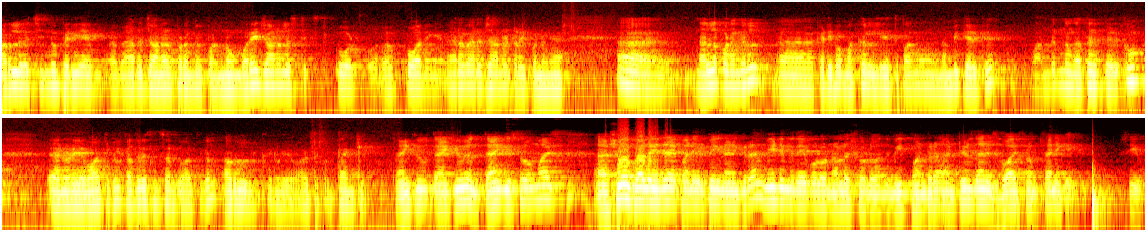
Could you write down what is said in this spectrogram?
அருள் வச்சு இன்னும் பெரிய வேறு ஜானர் படங்கள் பண்ணணும். ஒரே ஜானலிஸ்டிக் போகாதீங்க. வேறு வேறு ஜானர் ட்ரை பண்ணுங்கள் நல்ல படங்கள் கண்டிப்பாக மக்கள் ஏற்றுப்பாங்க நம்பிக்கை இருக்குது வந்திருந்தவங்க அத்தனை பேருக்கும் என்னுடைய வாழ்த்துக்கள். கதிரேசன் சாருக்கு வாழ்த்துக்கள். அருளுக்கு என்னுடைய வாழ்த்துக்கள். Thank you thank you thank you and thank you so much show பார்த்து என்ஜாய் பண்ணியிருப்பீங்கன்னு நினைக்கிறேன். மீண்டும் இதே போல் ஒரு நல்ல ஷோவில் வந்து மீட் பண்ணுறேன் until then is bye from சனிகை சி you.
